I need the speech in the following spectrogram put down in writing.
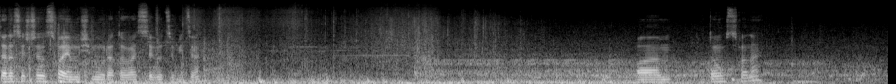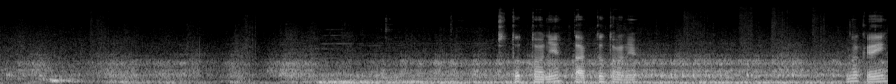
teraz jeszcze swoje musimy uratować, z tego co widzę. Um, w tą stronę? Czy To tonie? Tak, to tonie. No Okej.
